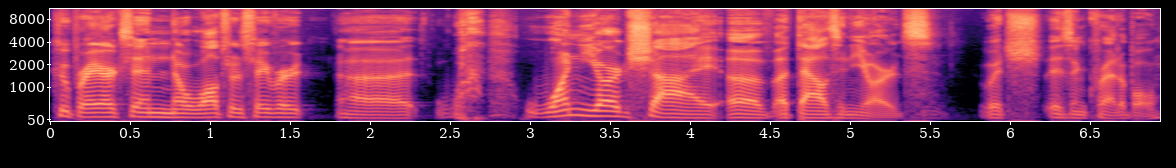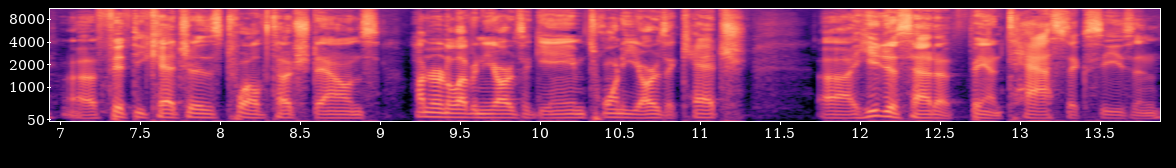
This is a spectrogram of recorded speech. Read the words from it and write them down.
Cooper Erickson, Noah Walter's favorite, uh, one yard shy of a thousand yards, which is incredible. Uh, Fifty catches, twelve touchdowns, 111 yards a game, 20 yards a catch. Uh, he just had a fantastic season.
